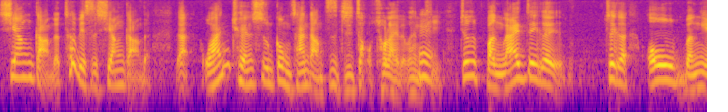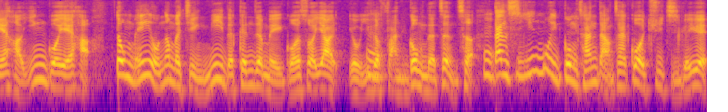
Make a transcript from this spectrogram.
香港的，特别是香港的，啊，完全是共产党自己找出来的问题。就是本来这个这个欧盟也好，英国也好。都没有那么紧密的跟着美国说要有一个反共的政策，但是因为共产党在过去几个月，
